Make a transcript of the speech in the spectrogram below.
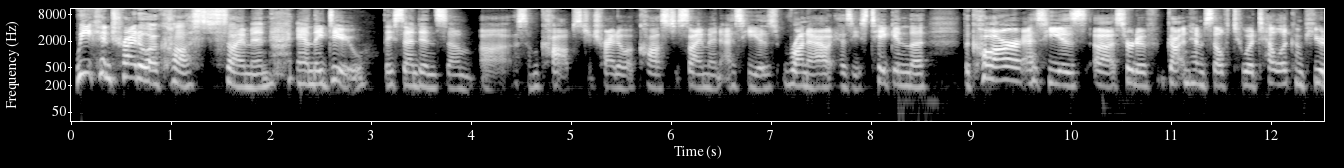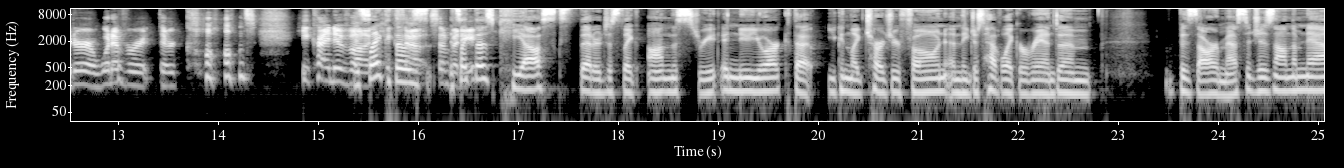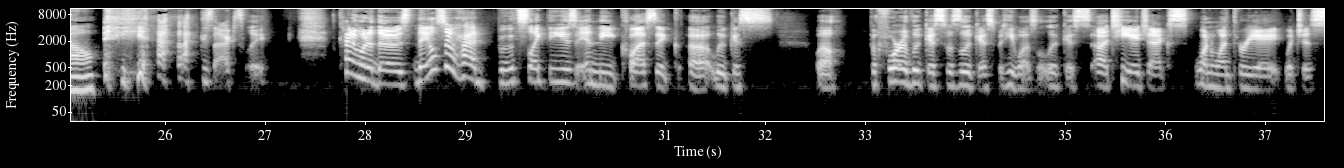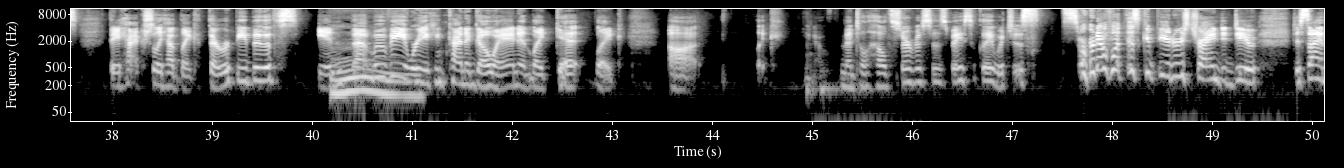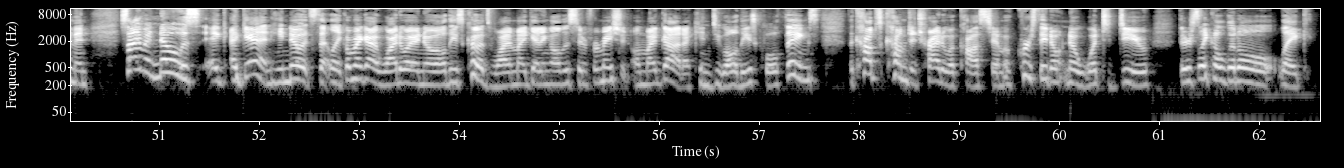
we can try to accost Simon, and they do. They send in some uh, some cops to try to accost Simon as he is run out, as he's taken the the car, as he has uh, sort of gotten himself to a telecomputer or whatever they're called. he kind of uh, It's like those. It's like those kiosks that are just like on the street in New York that you can like charge your phone, and they just have like a random bizarre messages on them now. yeah, exactly. Kind of one of those. They also had booths like these in the classic uh, Lucas. Well, before Lucas was Lucas, but he was a Lucas. Uh, THX one one three eight, which is they actually had like therapy booths in that movie where you can kind of go in and like get like uh like you know mental health services basically, which is sort of what this computer is trying to do to Simon. Simon knows again, he notes that like, oh my god, why do I know all these codes? Why am I getting all this information? Oh my god, I can do all these cool things. The cops come to try to accost him. Of course they don't know what to do. There's like a little like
